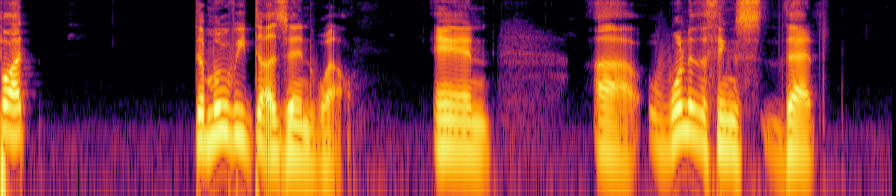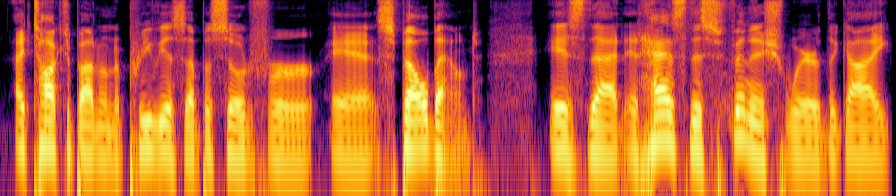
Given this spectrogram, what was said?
But the movie does end well. And uh, one of the things that I talked about on a previous episode for uh, Spellbound is that it has this finish where the guy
